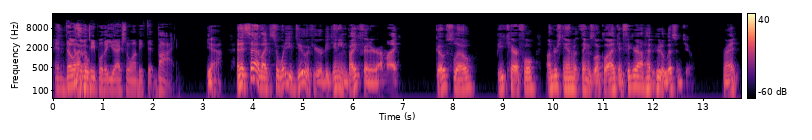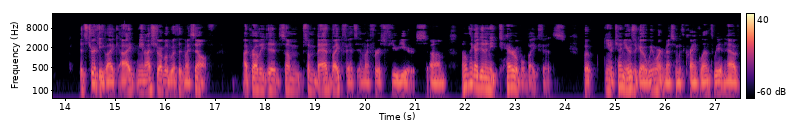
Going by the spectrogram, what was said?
And those and are the hope, people that you actually want to be fit by. Yeah. And it's sad, like, so what do you do if you're a beginning bike fitter? I'm like, go slow, be careful, understand what things look like, and figure out how, who to listen to. Right? It's tricky. Like I mean, I struggled with it myself. I probably did some some bad bike fits in my first few years. Um, I don't think I did any terrible bike fits, but you know, ten years ago we weren't messing with crank length. We didn't have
